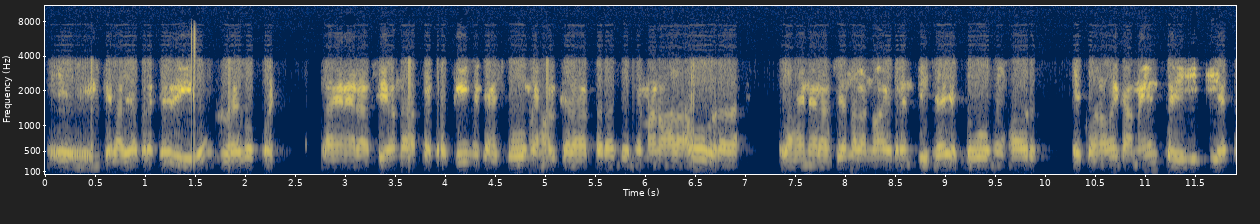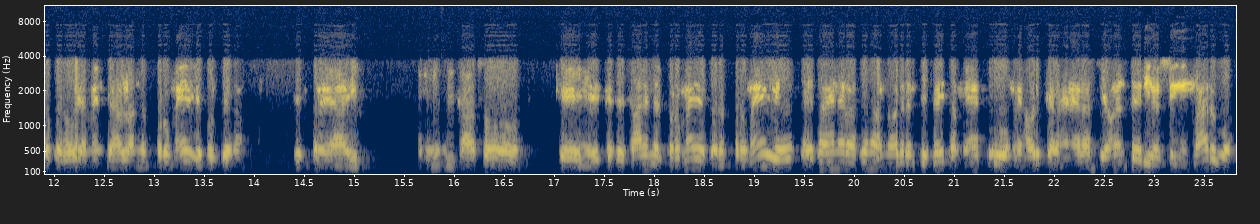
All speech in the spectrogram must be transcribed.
eh, que la había precedido. Luego, pues, la generación de las petroquímicas estuvo mejor que la generación de Manos a la Obra. La generación de las 936 estuvo mejor económicamente y, y esto pues obviamente hablando en promedio porque no, siempre hay eh, casos que, que se salen del promedio, pero en promedio esa generación del 936 también estuvo mejor que la generación anterior, sin embargo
